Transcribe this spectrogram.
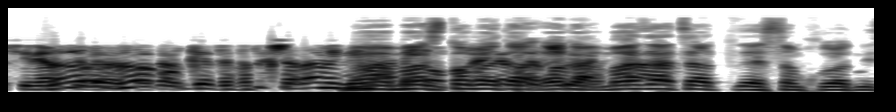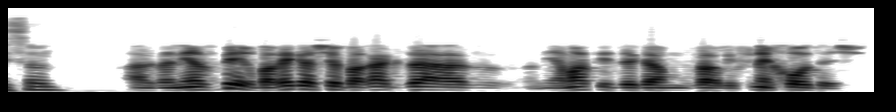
יש עניין לא, של... לא, לא אתה יודע, הכל כסף, אתה כשאתה מביא מה, זאת אומרת? רגע, מה זה הצעת סמכויות ניסן? אז אני אסביר, ברגע שברק זז, אני אמרתי את זה גם כבר לפני חודש,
